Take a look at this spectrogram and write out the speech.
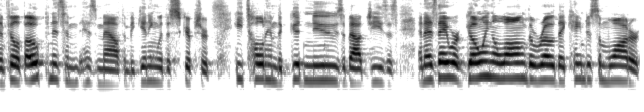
Then Philip opened his, his mouth and beginning with the scripture, he told him the good news about Jesus. And as they were going along the road, they came to some water.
